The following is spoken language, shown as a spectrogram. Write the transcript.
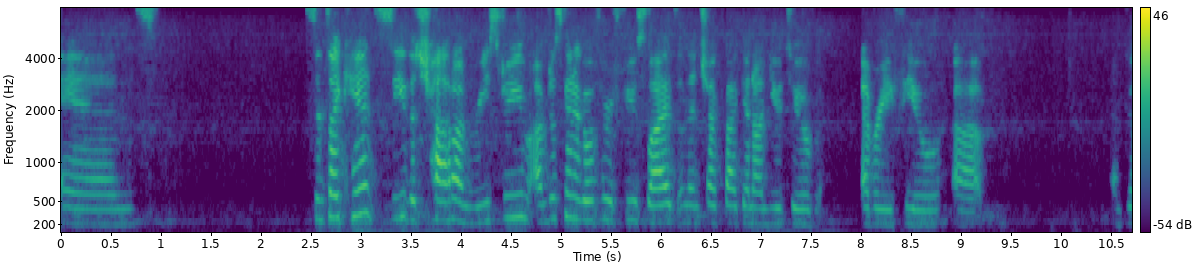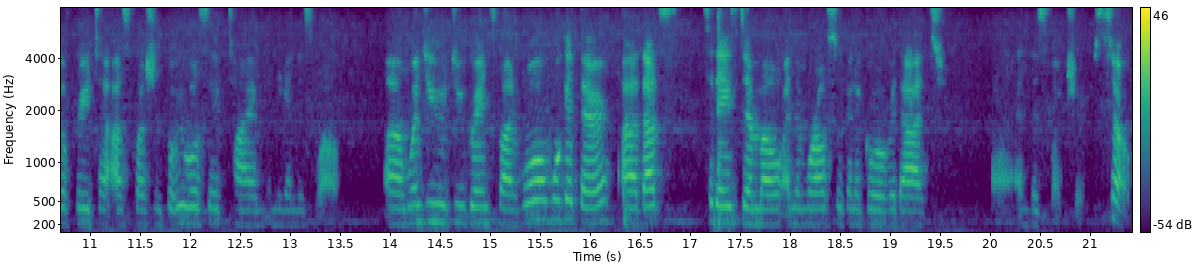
And since I can't see the chat on Restream, I'm just going to go through a few slides and then check back in on YouTube every few. Um, and feel free to ask questions, but we will save time in the end as well. Uh, when do you do grain spawn? Well, we'll get there. Uh, that's today's demo, and then we're also going to go over that uh, in this lecture. So.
